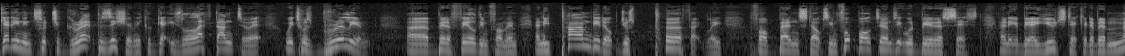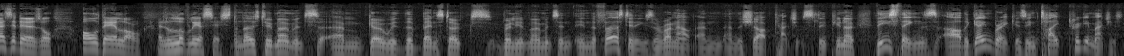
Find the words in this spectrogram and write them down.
getting in such a great position, he could get his left hand to it, which was brilliant. Uh, bit of fielding from him, and he palmed it up just perfectly for Ben Stokes. In football terms, it would be an assist, and it would be a huge tick. It would be a Mesut Ozil all day long, and a lovely assist. And those two moments um, go with the Ben Stokes brilliant moments in, in the first innings, the run out and, and the sharp catch at slip. You know, these things are the game breakers in tight cricket matches.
